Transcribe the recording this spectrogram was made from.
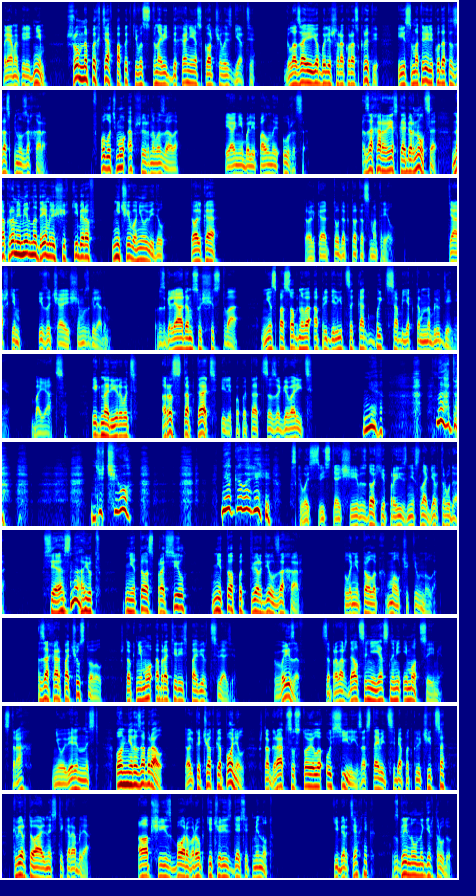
Прямо перед ним — Шумно пыхтя в попытке восстановить дыхание, скорчилась Герти. Глаза ее были широко раскрыты и смотрели куда-то за спину Захара. В полутьму обширного зала. И они были полны ужаса. Захар резко обернулся, но кроме мирно дремлющих киберов ничего не увидел. Только... Только оттуда кто-то смотрел. Тяжким, изучающим взглядом взглядом существа, неспособного определиться, как быть с объектом наблюдения, бояться, игнорировать, растоптать или попытаться заговорить. «Не надо ничего не говори!» Сквозь свистящие вздохи произнесла Гертруда. «Все знают!» Не то спросил, не то подтвердил Захар. Планетолог молча кивнула. Захар почувствовал, что к нему обратились по вирт-связи. Вызов сопровождался неясными эмоциями. Страх, неуверенность. Он не разобрал, только четко понял, что Грацу стоило усилий заставить себя подключиться к виртуальности корабля. Общий сбор в рубке через 10 минут. Кибертехник взглянул на Гертруду.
